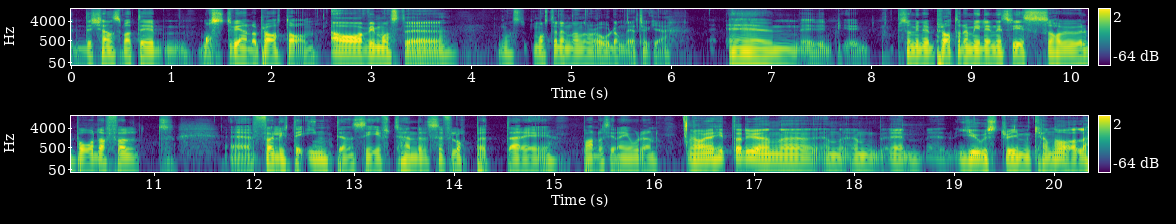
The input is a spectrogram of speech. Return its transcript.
det känns som att det måste vi ändå prata om. Ja, vi måste, måste, måste nämna några ord om det tycker jag. Eh, som vi pratade om inledningsvis så har vi väl båda följt, följt det intensivt, händelseförloppet där i, på andra sidan jorden. Ja, jag hittade ju en, eh, en, en, en Ustream-kanal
